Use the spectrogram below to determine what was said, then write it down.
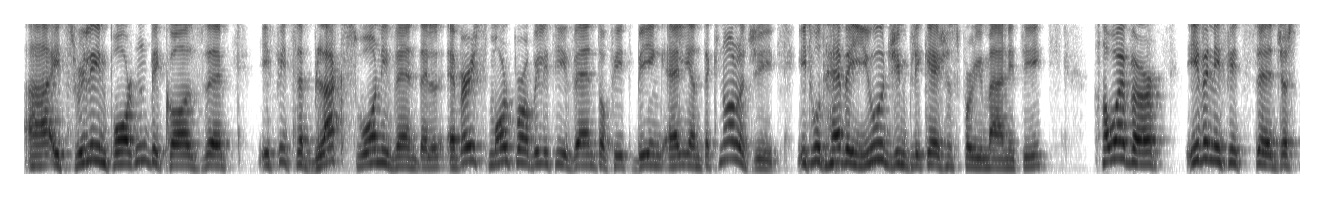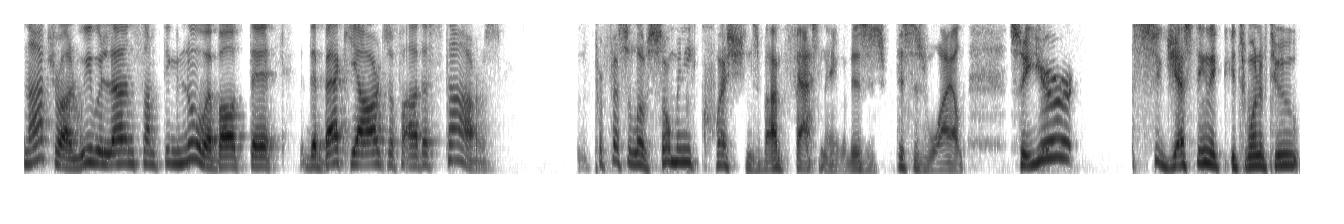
it's really important because if it's a black swan event, a, a, very small probability event of it being alien technology, it would have a huge implications for humanity. However, even if it's uh, just natural, we will learn something new about the, the backyards of other stars. Professor Loeb, so many questions, but I'm fascinated this. Is this is wild? So you're suggesting that it's one of two,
